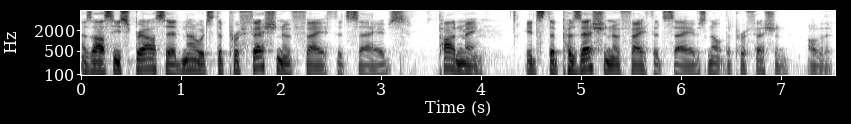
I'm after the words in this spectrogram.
As R.C. Sproul said, no, it's the profession of faith that saves. Pardon me. It's the possession of faith that saves, not the profession of it.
